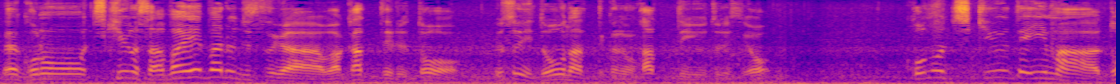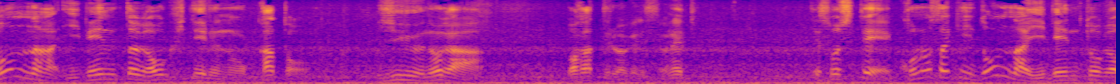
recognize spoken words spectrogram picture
だからこの地球のサバイバル術が分かってると、要するにどうなってくのかっていうとですよ、この地球で今、どんなイベントが起きているのかというのが分かってるわけですよね、と。で、そして、この先どんなイベントが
